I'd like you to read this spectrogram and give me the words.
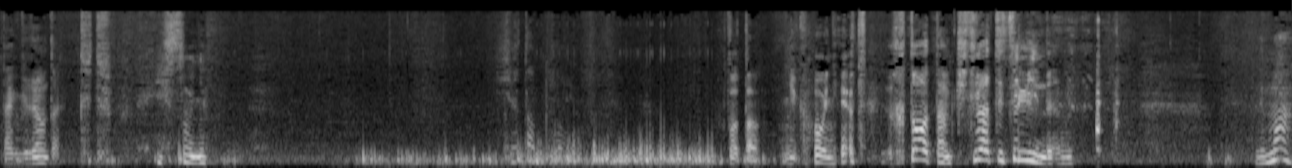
Так, берем так. И сунем. Я там плыву. Хто там? Нікого нет. Кто там? Четвертый цилиндр. Нема.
